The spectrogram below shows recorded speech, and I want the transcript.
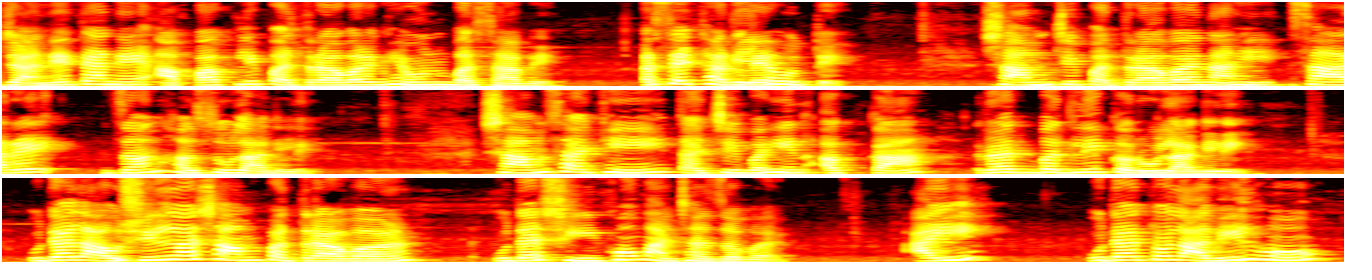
ज्याने त्याने आपापली पत्रावळ घेऊन बसावे असे ठरले होते. श्यामची पत्रावळ नाही सारे जण हसू लागले. श्यामसाठी त्याची बहीण अक्का रदबदली करू लागली. उद्या लावशील ना श्याम पत्रावळ? उद्या शिक हो माझ्याजवळ. आई उद्या तो लावील हो.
